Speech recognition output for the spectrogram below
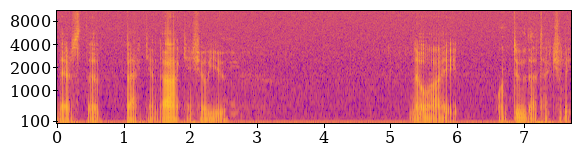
there's the back end. Ah, I can show you. No I won't do that actually.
